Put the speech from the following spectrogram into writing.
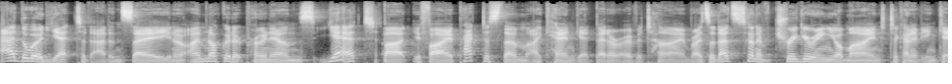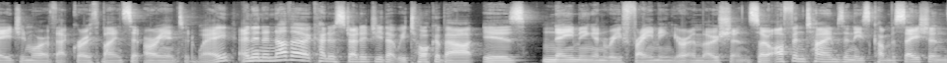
add the word yet to that and say, you know, I'm not good at pronouns yet, but if I practice them, I can get better over time, right? So that's kind of triggering your mind to kind of engage in more of that growth mindset oriented way. And then another kind of strategy that we talk about is naming and reframing your emotions. So oftentimes in these conversations,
